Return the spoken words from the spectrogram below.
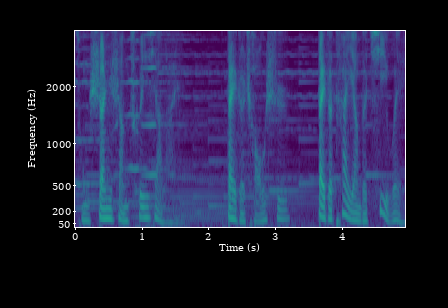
从山上吹下来，带着潮湿，带着太阳的气味，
